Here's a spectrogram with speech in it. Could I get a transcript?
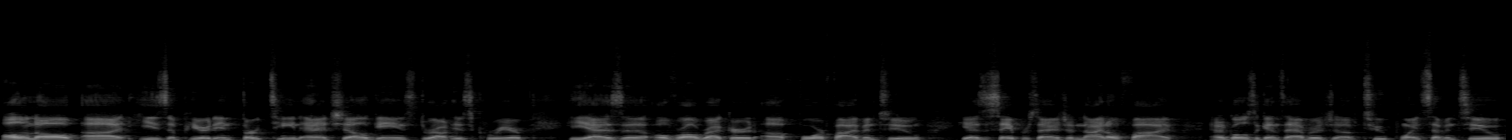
all in all, uh, he's appeared in 13 NHL games throughout his career. He has an overall record of 4 5 and 2. He has a save percentage of 905 and a goals against average of 2.72,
